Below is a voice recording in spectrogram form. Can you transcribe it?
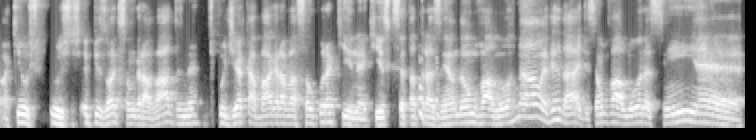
aqui os, os, episódios são gravados, né? A gente podia acabar a gravação por aqui, né? Que isso que você está trazendo é um valor. Não, é verdade. Isso é um valor assim, é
